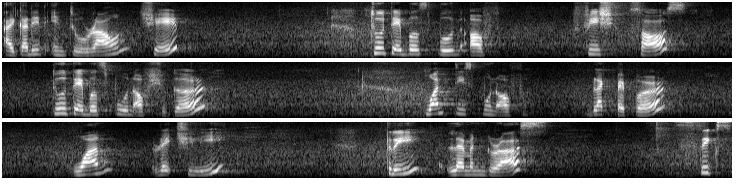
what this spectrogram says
I cut it into round shape. 2 tablespoons of fish sauce 2 tablespoon of sugar, 1 teaspoon of black pepper, 1 red chili, 3 lemongrass, 6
